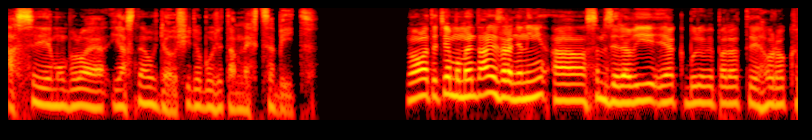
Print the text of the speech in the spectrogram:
asi jemu bylo jasné už delší dobu, že tam nechce být. No ale teď je momentálně zraněný a jsem zvědavý, jak bude vypadat jeho rok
